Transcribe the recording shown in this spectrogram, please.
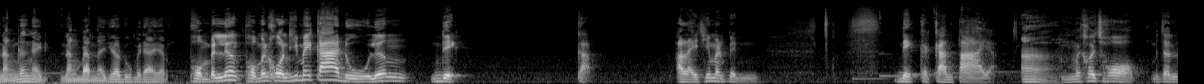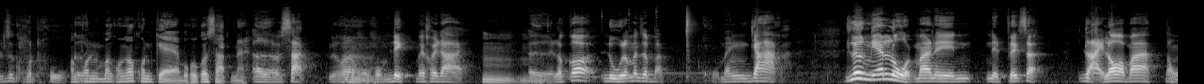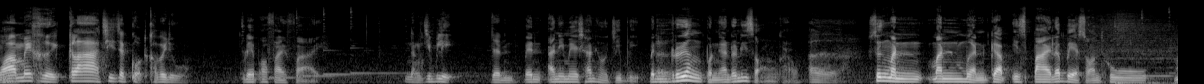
หนังเรื่องไหนหนังแบบไหนที่เราดูไม่ได้ครับ ผมเป็นเรื่องผมเป็นคนที่ไม่กล้าดูเรื่องเด็กกับอะไรที่มันเป็นเด็กกับการตายอะอ่าไม่ค่อยชอบ มันจะรู้สึกหดหู่บางเกิคนนบางคนก็คนแก่บางคนก็สัตว์นะเออสัตว์หรือว่าเออผมผมเด็กไม่ค่อยได้อืมเออ แล้วก็ดูแล้วมันจะแบบโหแม่งยากอะเรื่องเนี้ยโหลดมาใน Netflix อะหลายรอบมาก แต่ว่าไม่เคยกล้าที่จะกดเข้าไปดูเรฟออฟไฟไฟหนังจิบลิ เป็นเป็นแอนิเมชันของจิบลิเป็นเรื่องผลงานเรื่องที่สองของเขาเออ ซึ่งมันมันเหมือนกับอินสปายและเบสออนทู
